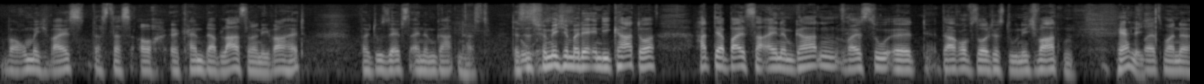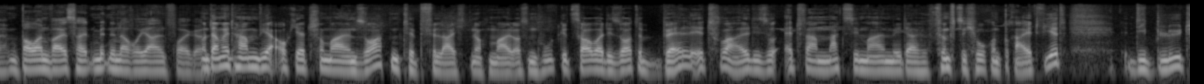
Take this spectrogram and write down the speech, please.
warum ich weiß, dass das auch äh, kein Blabla ist, sondern die Wahrheit? Weil du selbst einen im Garten hast. Das ist für mich immer der Indikator. Hat der Balzer einen im Garten, weißt du, äh, darauf solltest du nicht warten. Herrlich. Das war jetzt mal eine Bauernweisheit mitten in einer royalen Folge. Und damit haben wir auch jetzt schon mal einen Sortentipp vielleicht nochmal aus dem Hut gezaubert. Die Sorte Belle Etoile, die so etwa maximal 1,50 Meter hoch und breit wird. Die blüht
